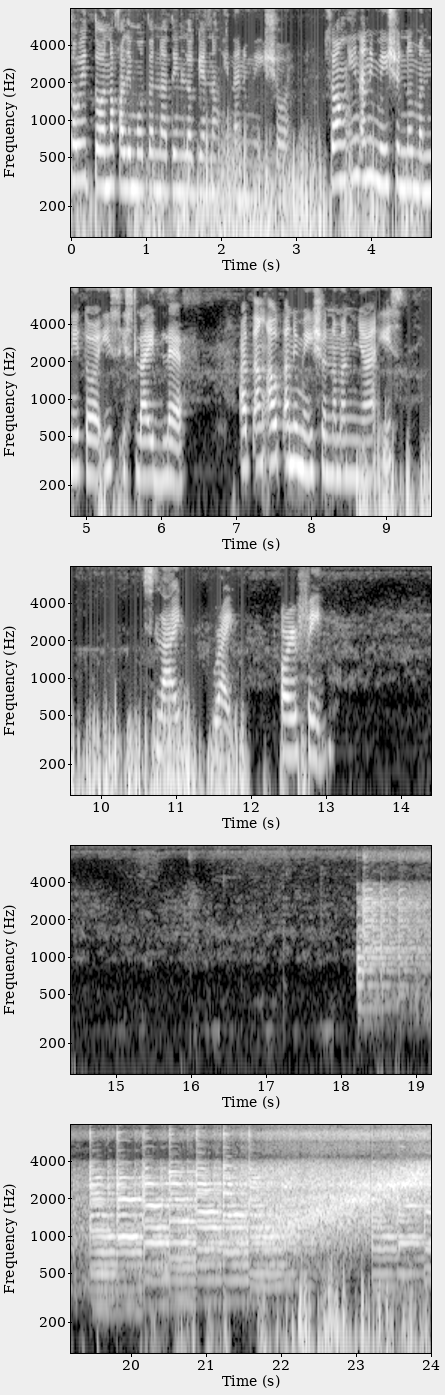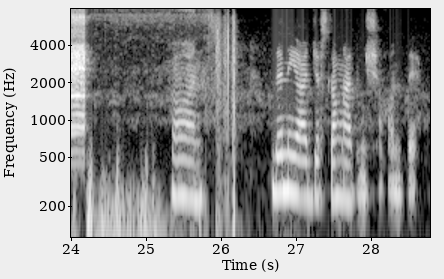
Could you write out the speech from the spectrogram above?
So ito, nakalimutan natin lagyan ng in-animation. So ang in-animation naman nito is slide left. At ang out animation naman niya is slide right or fade. Yan. Then, i-adjust lang natin siya konti.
